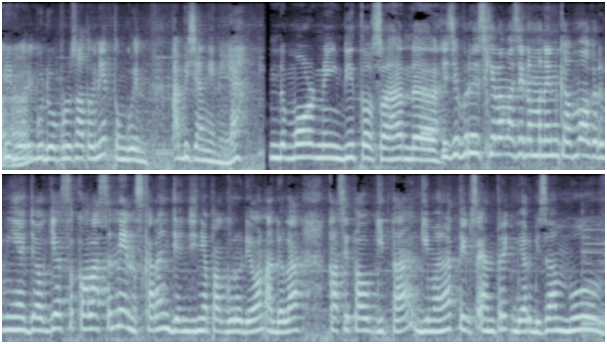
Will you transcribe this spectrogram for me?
di Uh-uh. 2021 ini tungguin abis yang ini ya. In the morning Dito Sahanda. Cici Priskila masih nemenin kamu Akademia Jogja Sekolah Senin. Sekarang janjinya Pak Guru Dewan adalah kasih tahu kita gimana tips and trick biar bisa move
